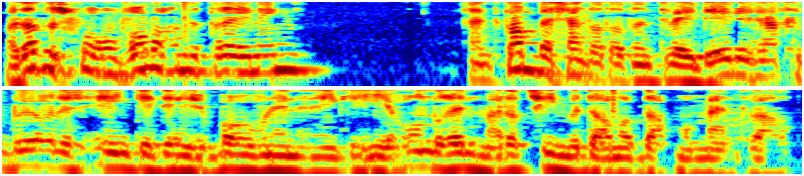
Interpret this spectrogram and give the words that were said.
Maar dat is voor een volgende training. En het kan best zijn dat dat in twee delen gaat gebeuren, dus één keer deze bovenin en één keer hier onderin, maar dat zien we dan op dat moment wel.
